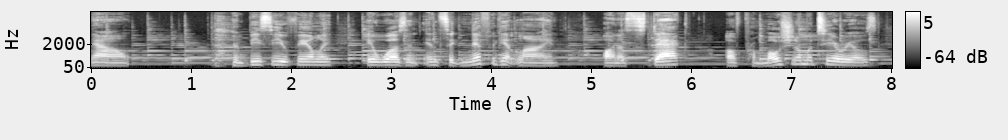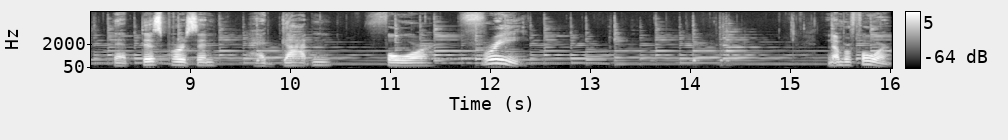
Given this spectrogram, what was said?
Now, BCU family, it was an insignificant line on a stack of promotional materials that this person had gotten for free. Number four,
